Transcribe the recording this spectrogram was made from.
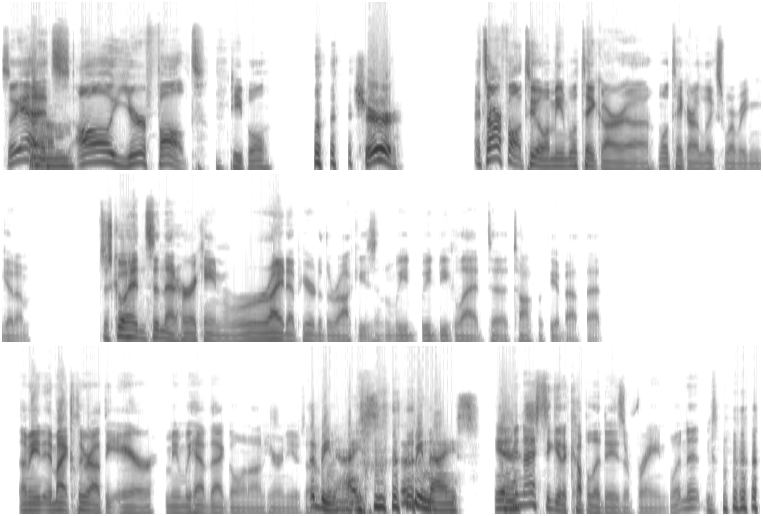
So yeah, it's Um, all your fault, people. sure. It's our fault too. I mean, we'll take our uh, we'll take our licks where we can get them. Just go ahead and send that hurricane right up here to the Rockies, and we'd we'd be glad to talk with you about that. I mean, it might clear out the air. I mean, we have that going on here in Utah. That'd be nice. That'd be nice. Yeah, it'd be nice to get a couple of days of rain, wouldn't it?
